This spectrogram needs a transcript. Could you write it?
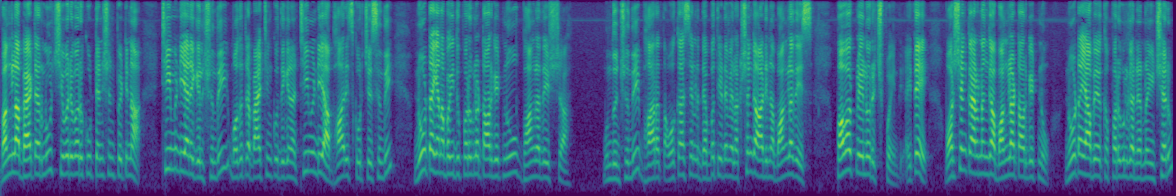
బంగ్లా బ్యాటర్లు చివరి వరకు టెన్షన్ పెట్టిన టీమిండియానే గెలిచింది. మొదట బ్యాటింగ్కు దిగిన టీమిండియా భారీ స్కోర్ చేసింది. నూట ఎనభై ఐదు పరుగుల టార్గెట్ను బంగ్లాదేశ్ ముందుంచింది. భారత్ అవకాశాలను దెబ్బతీయడమే లక్ష్యంగా ఆడిన బంగ్లాదేశ్ పవర్ ప్లేలో రెచ్చిపోయింది. అయితే వర్షం కారణంగా బంగ్లా టార్గెట్ను నూట యాభై ఒక్క పరుగులుగా నిర్ణయించారు.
